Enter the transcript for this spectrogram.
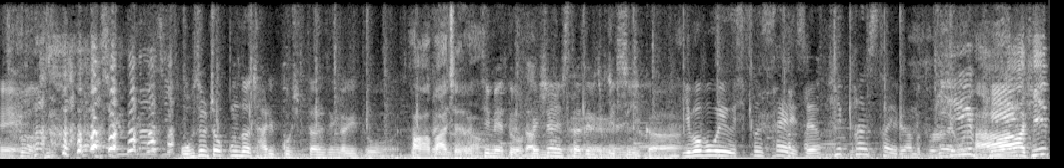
네. 옷을 조금 더 잘 입고 싶다는 생각이 또. 아, 맞아요. 팀에 또 패셔니스타들이 좀 있으니까 입어보고 싶은 스타일 있어요? hip한 스타일을 한번 도전해. 아, 힙?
